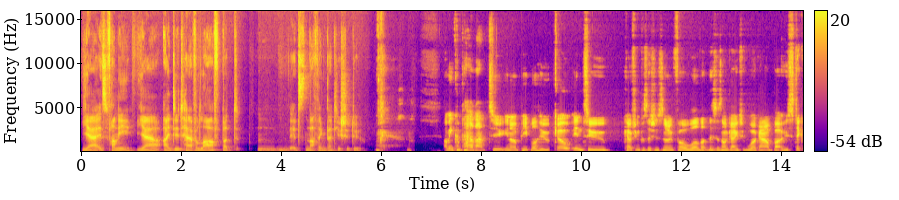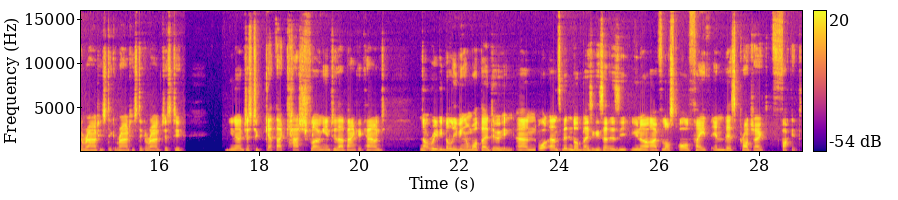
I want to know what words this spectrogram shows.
yeah, it's funny. Yeah, I did have a laugh, but mm, it's nothing that you should do. I mean, compare that to you know people who go into coaching positions knowing full well that this is not going to work out, but who stick around, who stick around, who stick around just to, you know, just to get that cash flowing into their bank account, not really believing in what they're doing. And what Ernst Middendorp basically said is, you know, I've lost all faith in this project. Fuck it,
